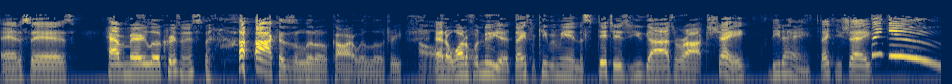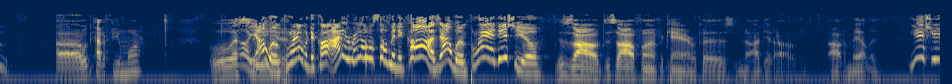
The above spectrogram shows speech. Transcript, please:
and it says have a merry little christmas because it's a little card with a little tree Aw. and a wonderful new year thanks for keeping me in the stitches you guys rock shay D-Dane. Thank you, Shay. Thank you. Uh, we got a few more. Let's Oh, y'all wasn't playing with the car. I didn't realize there was so many cars. Y'all wasn't playing this year. This is all, this is all fun for Karen because, you know, I did all, all the mailing. Yes, you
